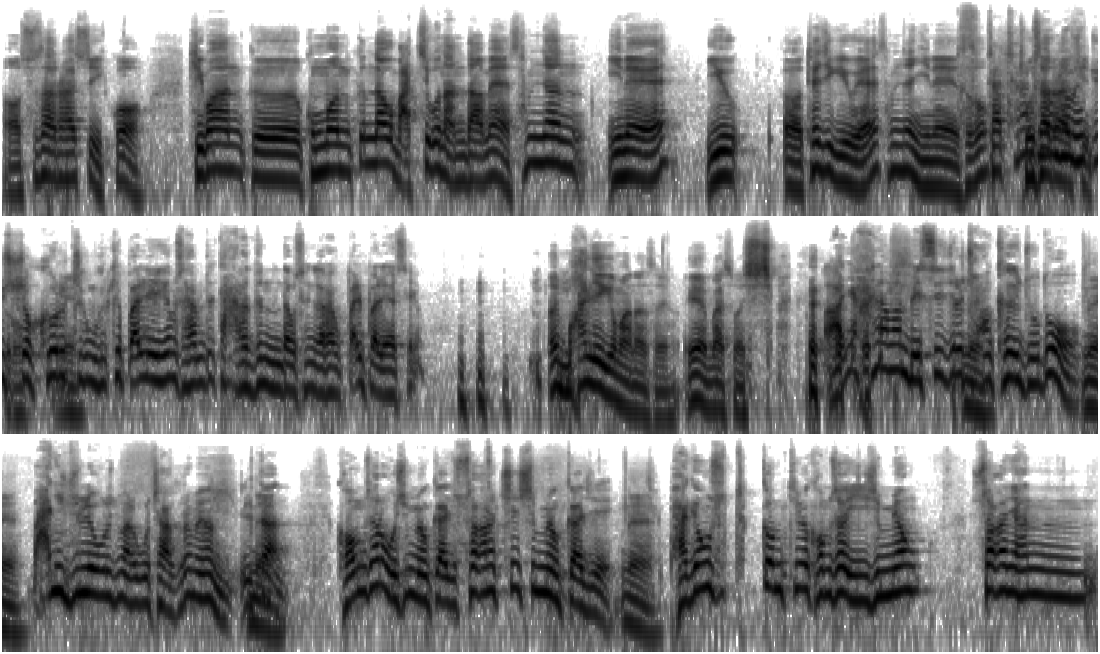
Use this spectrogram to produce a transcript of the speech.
어, 수사를 할 수 있고 기관 그 공무원 끝나고 마치고 난 다음에 3년 이내에 이후 어, 퇴직 이후에 3년 이내에서도 자, 조사를 할좀수 해주시죠. 있도록. 그거를 예. 지금 그렇게 빨리 얘기하면 사람들이 다 알아듣는다고 생각하고 빨리빨리 하세요. 아니, 뭐 할 얘기가 많아서요. 예, 말씀하시죠. 아니 하나만 메시지를 네. 정확하게 줘도 네. 많이 주려고 그러지 말고 자 그러면 일단 네. 검사는 50명까지 수사관은 70명까지 네. 박영수 특검팀의 검사 20명 수사관이 한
